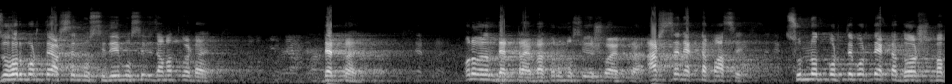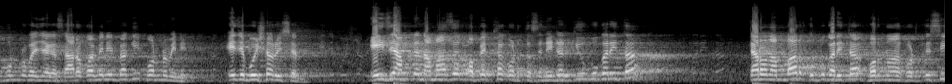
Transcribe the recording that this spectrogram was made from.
জোহর পড়তে আসছেন মসজিদে, এই মসজিদে জামাত কয়টায়? দেড়টায়। মনে করেন দেড়টায় বা কোনো মসজিদে শো একটা। আসছেন একটা পাশে। সুন্নত পড়তে পড়তে একটা দশ বা পনেরো বাজে গেছে। আরও কয় মিনিট বাকি? পনেরো মিনিট। এই যে বৈশা রয়েছেন এই যে আপনি নামাজের অপেক্ষা করতেছেন, এটার কি উপকারিতা? তেরো নাম্বার উপকারিতা বর্ণনা করতেছি।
